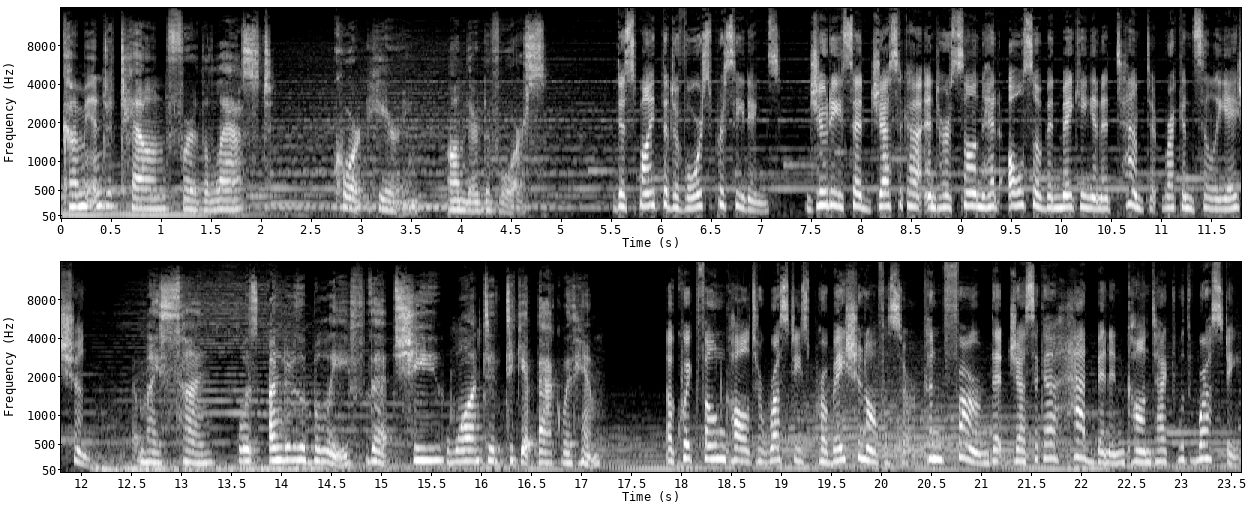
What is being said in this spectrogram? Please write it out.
come into town for the last court hearing on their divorce. Despite the divorce proceedings, Judy said Jessica and her son had also been making an attempt at reconciliation. My son was under the belief that she wanted to get back with him. A quick phone call to Rusty's probation officer confirmed that Jessica had been in contact with Rusty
